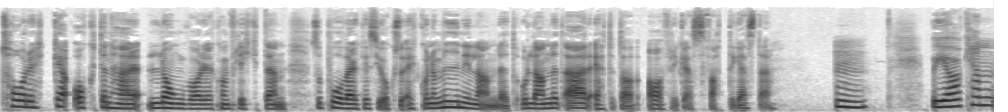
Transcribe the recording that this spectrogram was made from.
torka och den här långvariga konflikten så påverkas ju också ekonomin i landet och landet är ett av Afrikas fattigaste. Mm. Och jag kan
